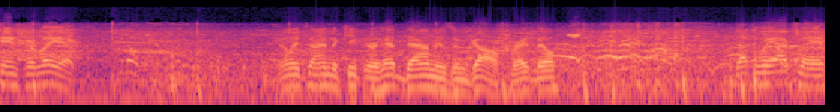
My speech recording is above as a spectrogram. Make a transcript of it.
chance for a layup. The only time to keep your head down is in golf, right, Bill? Not the way I play it.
